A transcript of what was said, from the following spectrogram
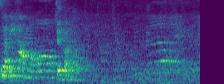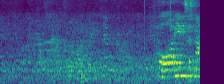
สวัสดีค่ะหมอเจอก่อนคอดีดิฉันมา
